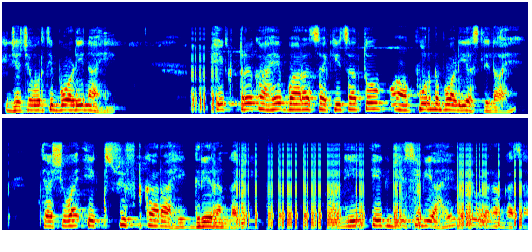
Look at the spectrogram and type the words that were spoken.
की ज्याच्यावरती बॉडी नाही. एक ट्रक आहे बारा चाकीचा तो पूर्ण बॉडी असलेला आहे. त्याशिवाय एक स्विफ्ट कार आहे ग्रे रंगाची. आणि एक जेसीबी आहे पिवळ्या रंगाचा.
